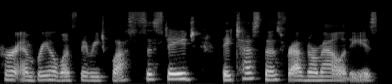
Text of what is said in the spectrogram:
per embryo once they reach blastocyst stage. They test those for abnormalities.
